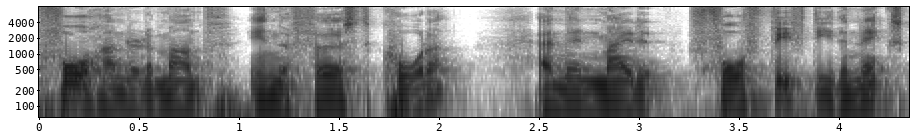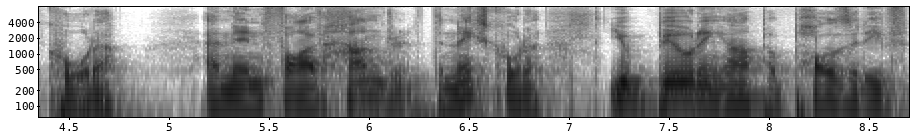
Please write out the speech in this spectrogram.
400 a month in the first quarter and then made it 450 the next quarter and then 500 the next quarter. You're building up a positive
